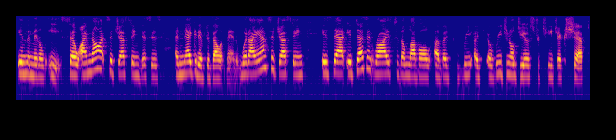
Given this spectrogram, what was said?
in the Middle East. So I'm not suggesting this is a negative development. What I am suggesting is that it doesn't rise to the level of a, re, a, a regional geostrategic shift.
